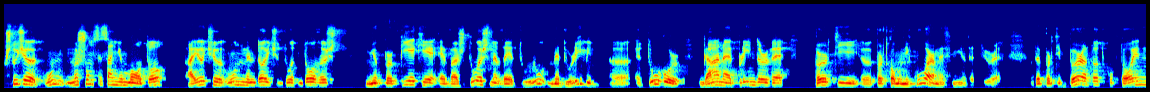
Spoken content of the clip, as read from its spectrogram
Kështu që unë më shumë sesa një moto, Ajo që unë mendoj që duhet të ndodhë është një përpjekje e vazhdueshme dhe e duru, me durimin e duhur nga ana e prindërve për t'i për të komunikuar me fëmijët e tyre dhe për t'i bërë ato të kuptojnë,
